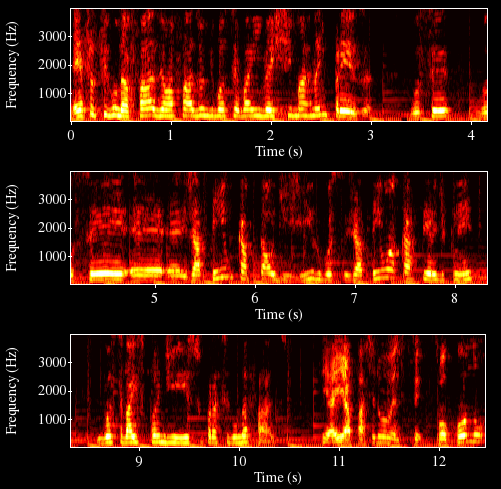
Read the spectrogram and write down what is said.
essa segunda fase é uma fase onde você vai investir mais na empresa você, você é, é, já tem um capital de giro, você já tem uma carteira de clientes e você vai expandir isso para a segunda fase. E aí, a partir do momento que você focou no,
